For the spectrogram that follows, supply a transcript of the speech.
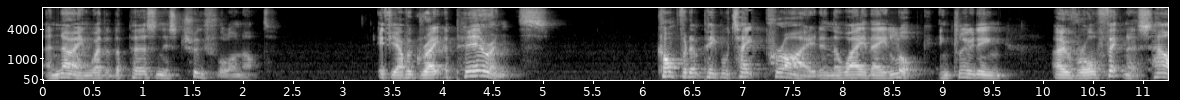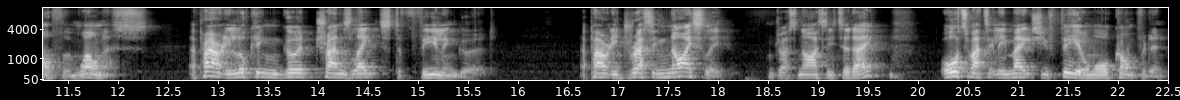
and knowing whether the person is truthful or not. If you have a great appearance, confident people take pride in the way they look, including overall fitness, health, and wellness. Apparently, looking good translates to feeling good. Apparently, dressing nicely, I'm dressed nicely today, automatically makes you feel more confident.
